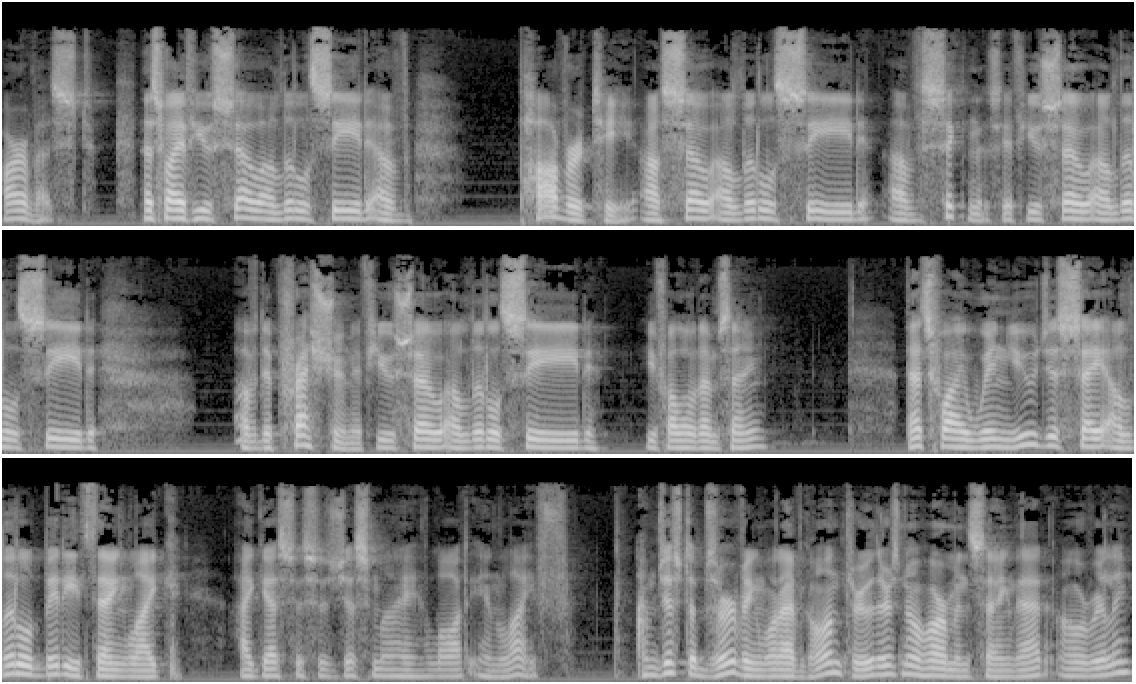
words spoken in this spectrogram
harvest. That's why if you sow a little seed of poverty, uh, sow a little seed of sickness, if you sow a little seed of depression, if you sow a little seed, you follow what I'm saying? That's why when you just say a little bitty thing like, I guess this is just my lot in life, I'm just observing what I've gone through. There's no harm in saying that. Oh, really?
